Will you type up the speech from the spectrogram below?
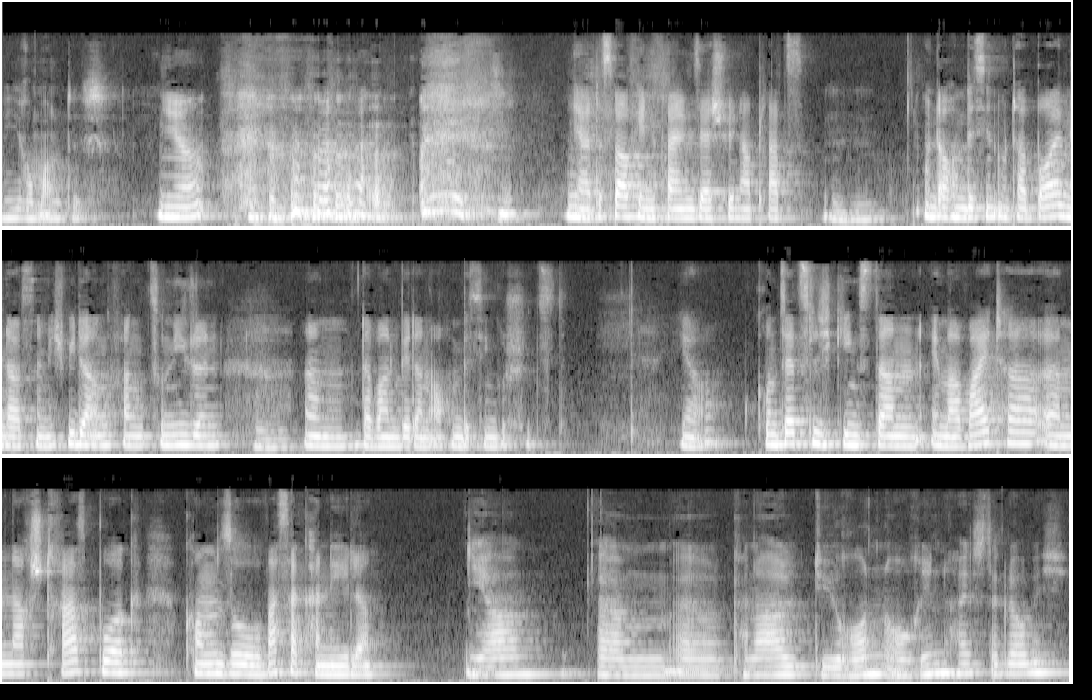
Wie romantisch. Ja. ja, das war auf jeden Fall ein sehr schöner Platz. Mhm. Und auch ein bisschen unter Bäumen, da hat es nämlich wieder angefangen zu nieseln. Mhm. Ähm, da waren wir dann auch ein bisschen geschützt. Ja, grundsätzlich ging es dann immer weiter. Ähm, nach Straßburg kommen so Wasserkanäle. Ja, ähm, äh, Kanal du Rhône au Rhin heißt er, glaube ich.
